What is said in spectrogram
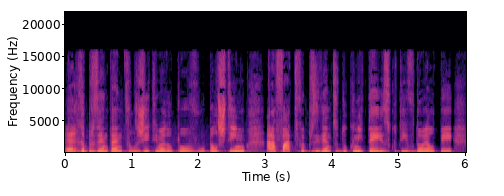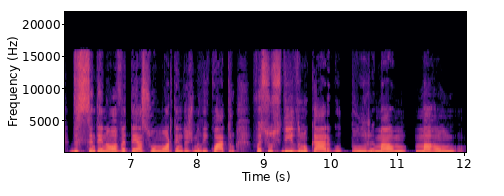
a representante legítima do povo palestino. Arafat foi presidente do Comitê Executivo da OLP de 69 até à sua morte em 2004. Foi sucedido no cargo por Mahmoud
